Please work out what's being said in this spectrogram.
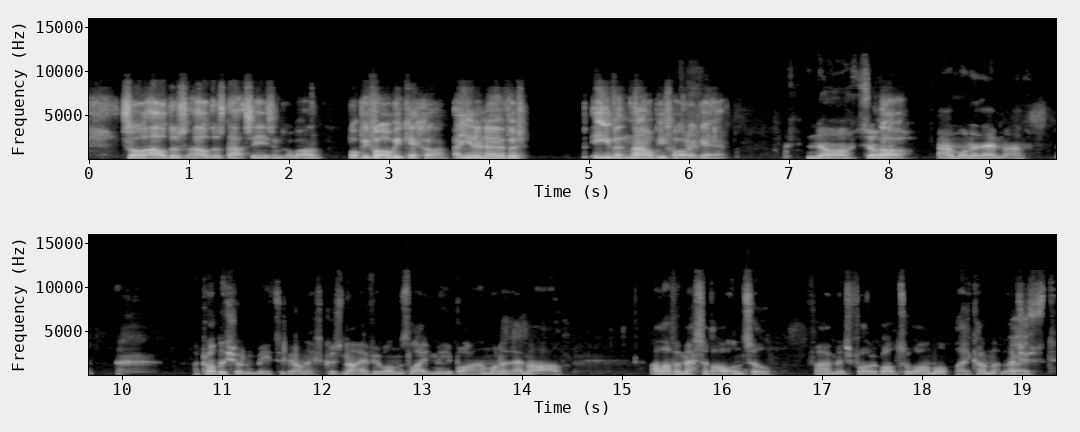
so how does how does that season go on? But before we kick on, are you nervous even now before a game? No. So no. I'm one of them. I've, I probably shouldn't be to be honest, because not everyone's like me. But I'm one of them. I'll I'll have a mess about until five minutes before I go out to warm up. Like I'm, right. I just,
